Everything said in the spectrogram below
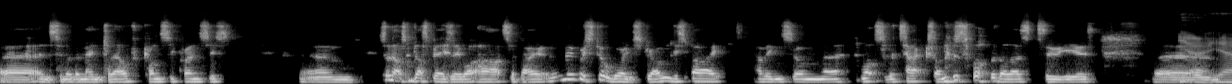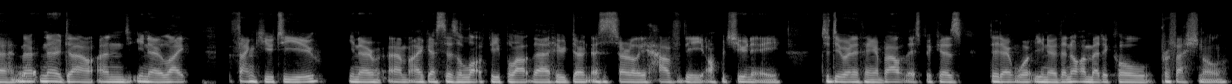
uh, and some of the mental health consequences. Um, so that's that's basically what HART's about. We're still going strong despite having some uh, lots of attacks on us over the last two years. Um, yeah, yeah, no, no doubt. And you know, like, thank you to you. You know, um, I guess there's a lot of people out there who don't necessarily have the opportunity to do anything about this because they don't work. You know, they're not a medical professional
